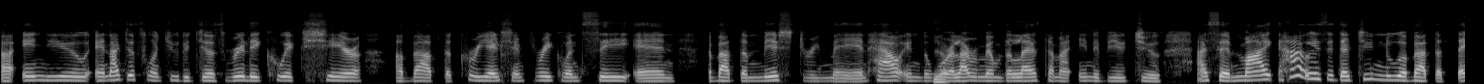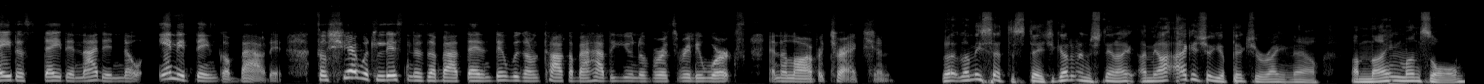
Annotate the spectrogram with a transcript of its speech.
uh, in you and i just want you to just really quick share about the creation frequency and about the mystery man. How in the world? I remember the last time I interviewed you, I said, Mike, how is it that you knew about the theta state and I didn't know anything about it? So share with listeners about that, and then we're going to talk about how the universe really works and the law of attraction. Let, let me set the stage. You got to understand. I, I mean, I, I, can show you a picture right now. I'm nine months old.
